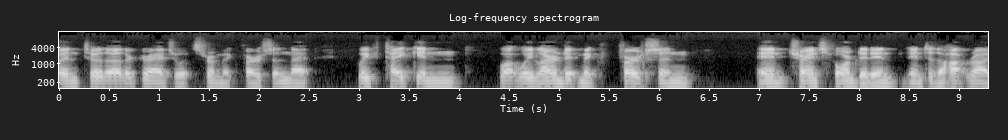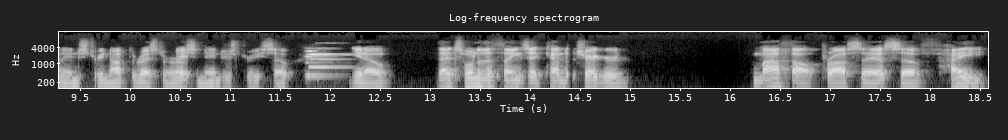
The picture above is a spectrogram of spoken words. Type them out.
and two of the other graduates from McPherson that we've taken what we learned at McPherson and transformed it in, into the hot rod industry, not the restoration industry. So, you know, that's one of the things that kind of triggered my thought process of, hey,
